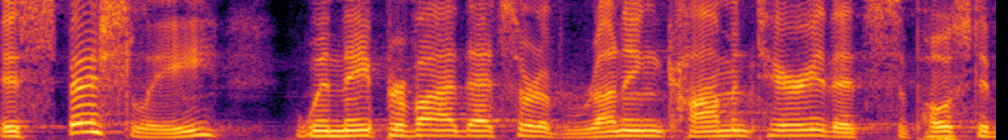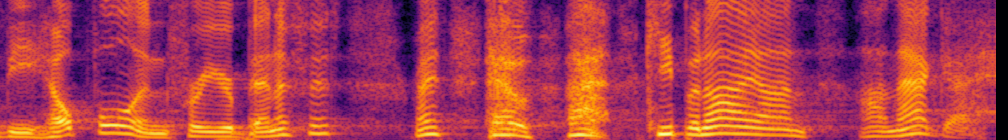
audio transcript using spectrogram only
especially when they provide that sort of running commentary that's supposed to be helpful and for your benefit, right? Oh, ah, keep an eye on, on that guy.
